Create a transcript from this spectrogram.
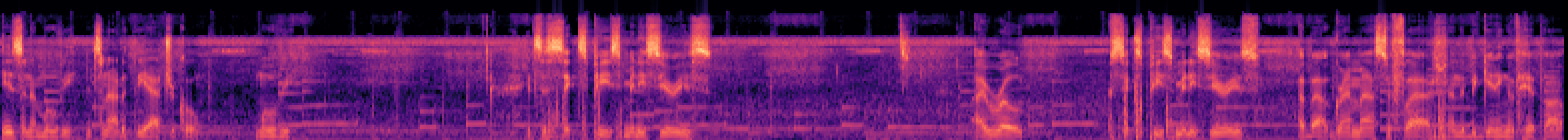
isn't a movie, it's not a theatrical movie. It's a six piece miniseries. I wrote a six piece miniseries about Grandmaster Flash and the beginning of hip hop.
